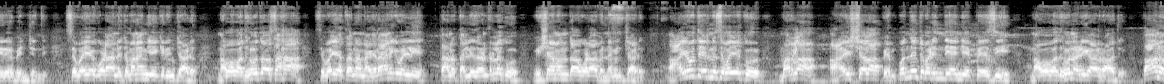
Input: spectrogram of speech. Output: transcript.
నిరూపించింది. శివయ్య కూడా నిజమని అంగీకరించాడు. నవవధువుతో సహా శివయ్య తన నగరానికి వెళ్ళి తన తల్లిదండ్రులకు విషయమంతా కూడా విన్నవించాడు. ఆయువు తీరిన శివయ్యకు మరలా ఆయుష్యలా పెంపొందించబడింది అని చెప్పేసి నవవధువుని అడిగాడు రాజు. తాను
